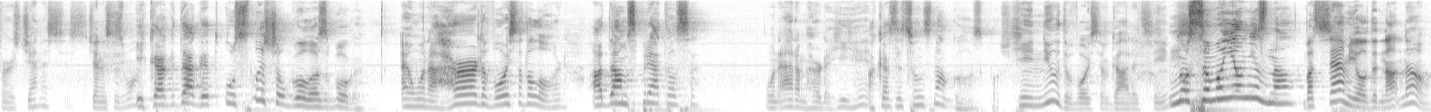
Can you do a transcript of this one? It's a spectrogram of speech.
First Genesis, Genesis 1. И когда, говорит, услышал голос Бога, And when I heard the voice of the Lord, Адам спрятался. when Adam heard it, he hid. Оказывается, он знал голос Божий. He knew the voice of God, it seemed. Но Самуил не знал. But Samuel did not know.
